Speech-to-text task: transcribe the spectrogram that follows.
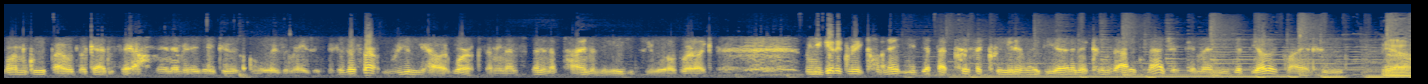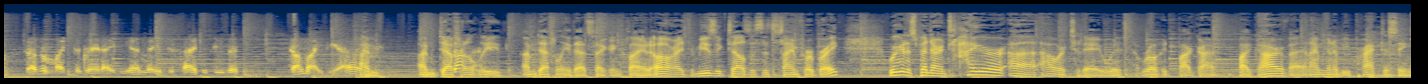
one group I would look at and say, oh man, everything they do is always amazing because that's not really how it works. I mean, I've spent enough time in the agency world where like when you get a great client, and you get that perfect creative idea and it comes out as magic, and then you get the other client who Yeah. doesn't like the great idea and they decide to do the dumb idea. I'm I'm definitely I'm definitely that second client. All right, the music tells us it's time for a break. We're going to spend our entire uh, hour today with Rohit Bagar- Bagarva, and I'm going to be practicing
